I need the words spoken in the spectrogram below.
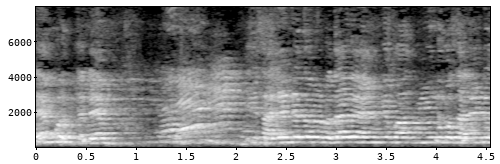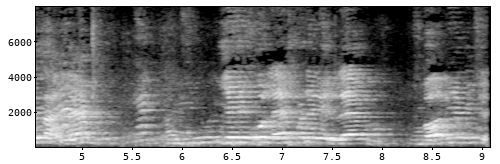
lamp lamp ये साइलेंट है तो मैं बता रहा के बाद भी तो साइलेंट होता है लैम्प ये इसको लैम्प पढ़ेंगे लैम्प बाद ये पीछे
